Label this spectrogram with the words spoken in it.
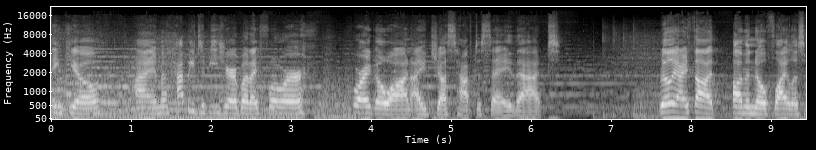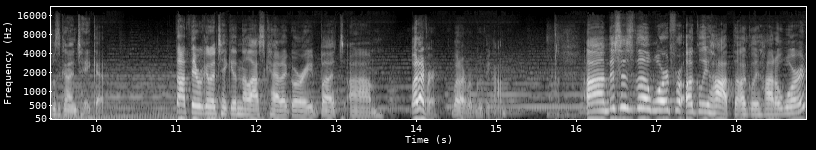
Thank you. I'm happy to be here, but I for before I go on, I just have to say that really I thought on the no fly list was going to take it. Thought they were going to take it in the last category, but um, whatever, whatever. Moving on. Um, this is the award for Ugly Hot, the Ugly Hot Award.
